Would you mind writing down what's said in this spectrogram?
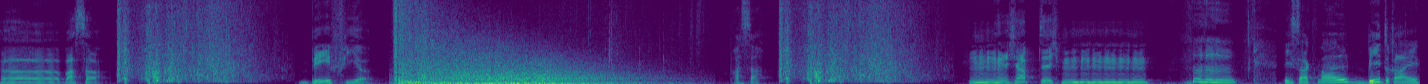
Äh, Wasser. B4. Wasser. Ich hab dich. Ich sag mal B3.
